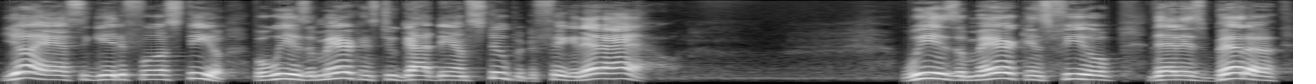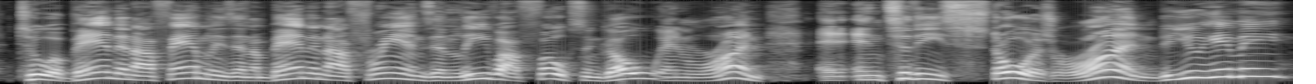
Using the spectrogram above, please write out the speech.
your ass to get it for a steal. But we as Americans too goddamn stupid to figure that out we as Americans feel that it's better to abandon our families and abandon our friends and leave our folks and go and run into these stores. Run. Do you hear me?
